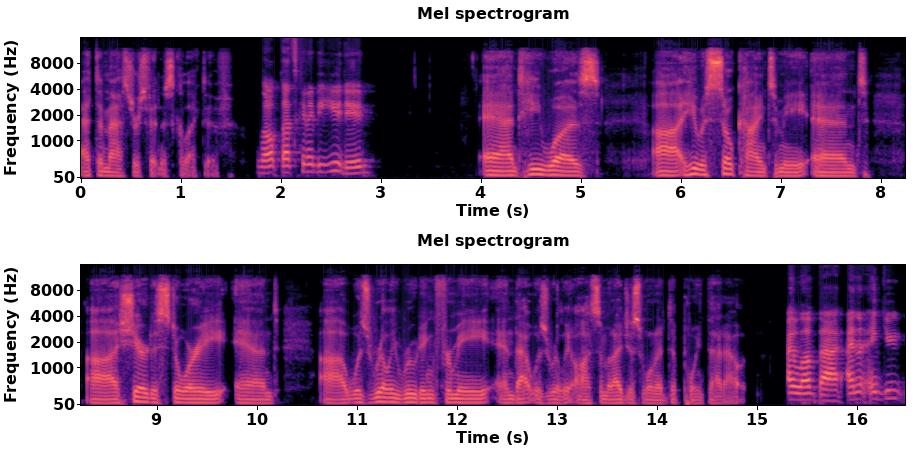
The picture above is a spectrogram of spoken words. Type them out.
at the Masters Fitness Collective. Well, that's going to be you, dude. And he was, uh, he was so kind to me and uh, shared his story and uh, was really rooting for me, and that was really awesome. And I just wanted to point that out. I love that, and, and you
